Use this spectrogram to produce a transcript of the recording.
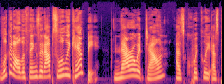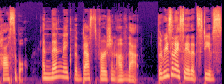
Look at all the things it absolutely can't be. Narrow it down as quickly as possible and then make the best version of that. The reason I say that Steve's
